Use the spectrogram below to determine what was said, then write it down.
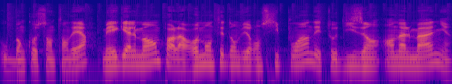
ou Banco Santander, mais également par la remontée d'environ 6 points des taux 10 en Allemagne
